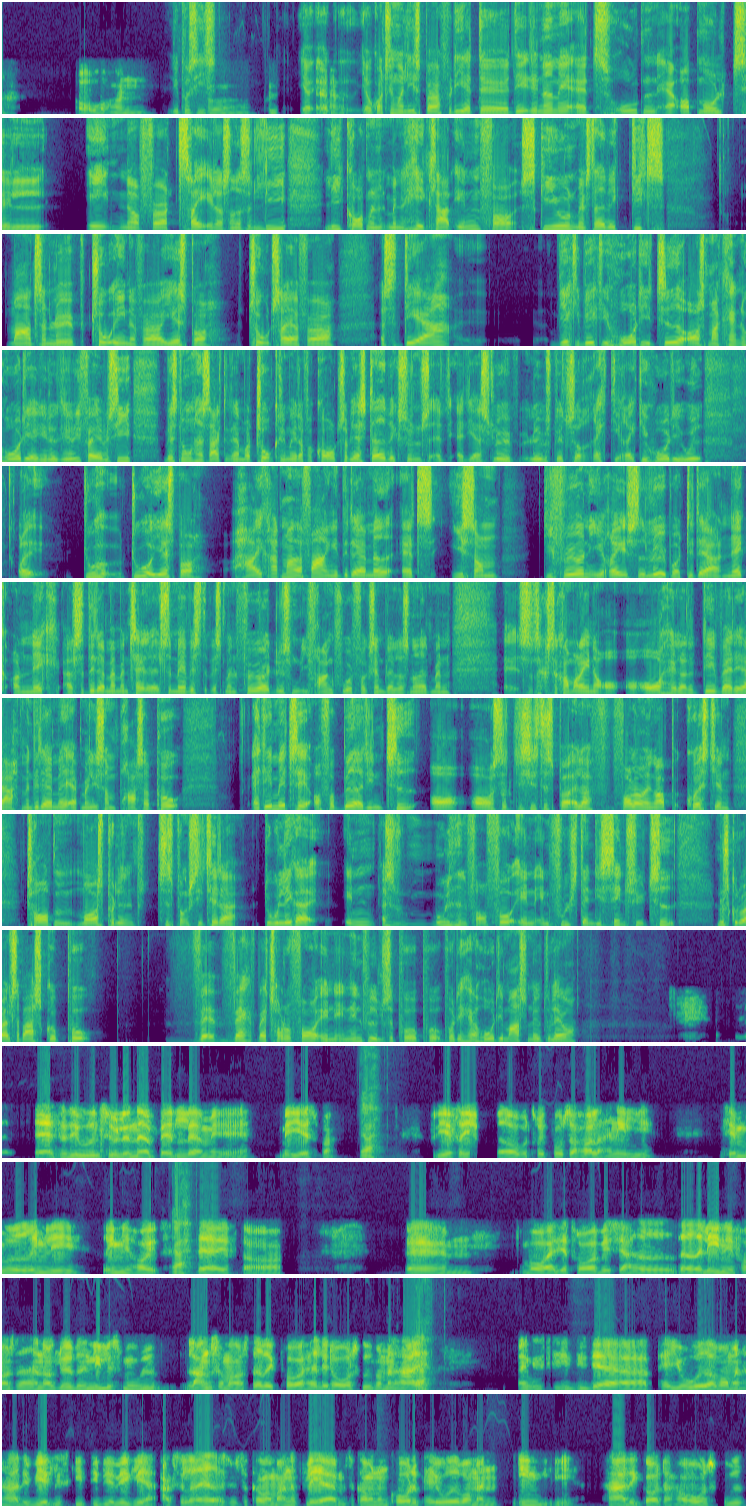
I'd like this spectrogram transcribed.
overhånden. Lige præcis. På, på, jeg, jeg, jeg kunne godt tænke mig lige at spørge, fordi at, øh, det, det er noget med, at ruten er opmålt til 41,3 eller sådan noget, så lige, lige kort, men, men helt klart inden for skiven, men stadigvæk dit maratonløb, 2.41, Jesper 2.43. Altså det er øh, virkelig, virkelig hurtige tider, og også markant hurtigere end Det er lige før, jeg vil sige, hvis nogen har sagt, at den var to kilometer for kort, så vil jeg stadigvæk synes, at, at jeres løb, løbesplit så rigtig, rigtig hurtigt ud. Og øh, du, du og Jesper har ikke ret meget erfaring i det der med, at I som de førende i ræset løber det der neck on neck, altså det der med, man taler altid med, hvis, hvis man fører, ligesom i Frankfurt for eksempel, eller sådan noget, at man, øh, så, så kommer der en og, og overhælder det, det er hvad det er, men det der med, at man ligesom presser på, er det med til at forbedre din tid? Og, og så det sidste spørg, eller following up question, Torben må også på det tidspunkt sige til dig, du ligger inden, altså muligheden for at få en, en fuldstændig sindssyg tid. Nu skal du altså bare skubbe på. Hvad, hvad, hvad tror du får en, en indflydelse på, på, på det her hurtige maratonløb, du laver? Ja, altså det er uden tvivl den der battle der med, med Jesper. Ja. Fordi efter jeg har over på tryk på, så holder han egentlig tempoet rimelig, rimelig højt ja. derefter. Og, øhm, hvor at jeg tror, at hvis jeg havde været alene i front, så havde jeg nok løbet en lille smule langsommere og stadigvæk prøve at have lidt overskud, hvor man har ja. man kan sige, de der perioder, hvor man har det virkelig skidt, de bliver virkelig accelereret. Jeg synes, der kommer mange flere af dem. Så kommer nogle korte perioder, hvor man egentlig har det godt og har overskud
